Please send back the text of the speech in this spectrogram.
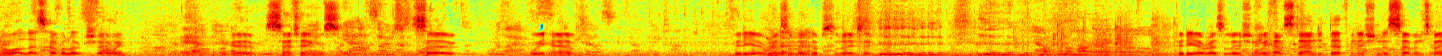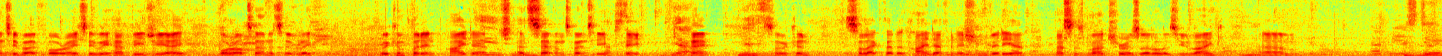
Oh well, let's have a look, shall we? We'll go settings. So it's just So relax. we have video resolution. Oops, daisy. Video resolution. We have standard definition at 720 by 480. We have VGA, or alternatively, we can put in high def at 720p. Okay. So we can select that at high definition video. That's as much or as little as you like. Um, It's the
